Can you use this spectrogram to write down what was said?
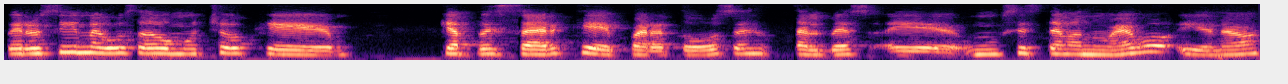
pero sí me ha gustado mucho que, que a pesar que para todos es tal vez eh, un sistema nuevo, you know,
